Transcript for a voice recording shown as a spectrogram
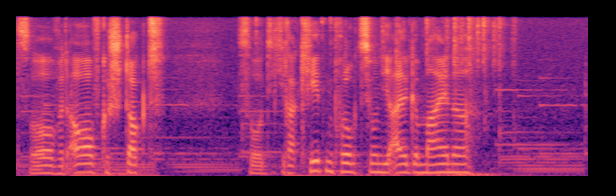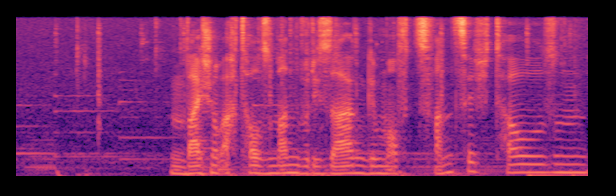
So, wird auch aufgestockt. So, die Raketenproduktion, die allgemeine. War ich schon auf 8000 Mann, würde ich sagen. Gehen wir auf 20.000.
